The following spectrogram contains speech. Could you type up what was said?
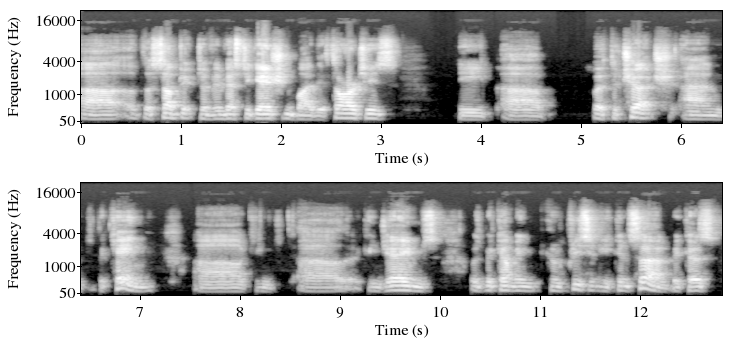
uh, the subject of investigation by the authorities, the uh, both the church and the king. Uh, king, king James was becoming increasingly concerned because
